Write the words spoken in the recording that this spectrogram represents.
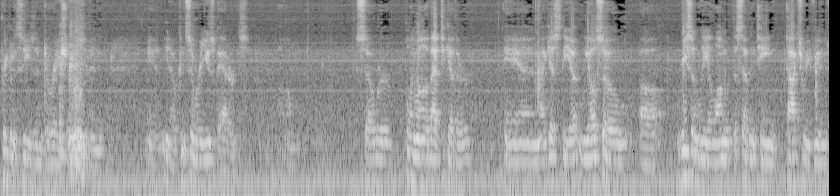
frequencies and durations and, and, you know, consumer use patterns. Um, So we're pulling all of that together. And I guess the, uh, we also uh, recently, along with the 17 tox reviews,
